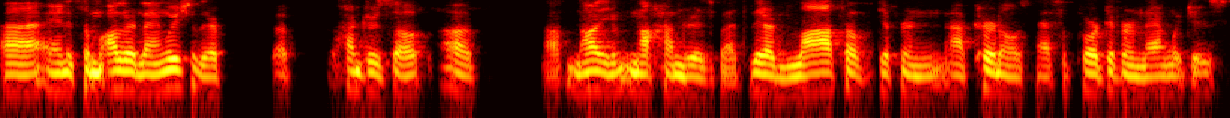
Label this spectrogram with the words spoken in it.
uh, and some other language. There are uh, hundreds of uh, not even, not hundreds, but there are lots of different uh, kernels that support different languages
